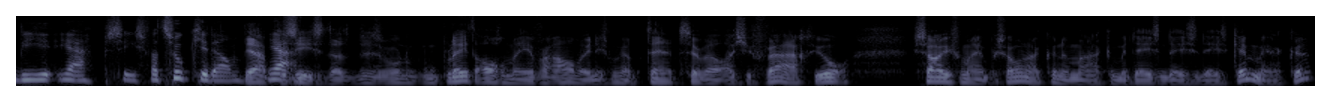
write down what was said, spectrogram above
Wie, ja, precies. Wat zoek je dan? Ja, precies. Dat is gewoon een compleet algemeen verhaal je. Ten- Terwijl als je vraagt, joh, zou je voor mij een persona kunnen maken met deze en deze, deze kenmerken,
